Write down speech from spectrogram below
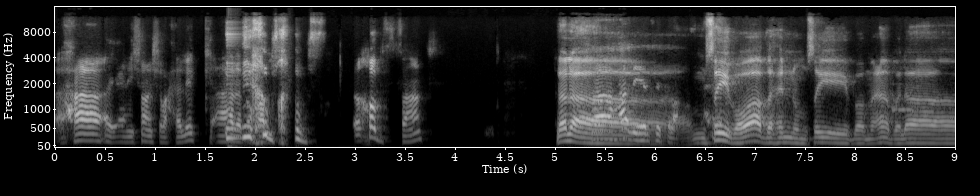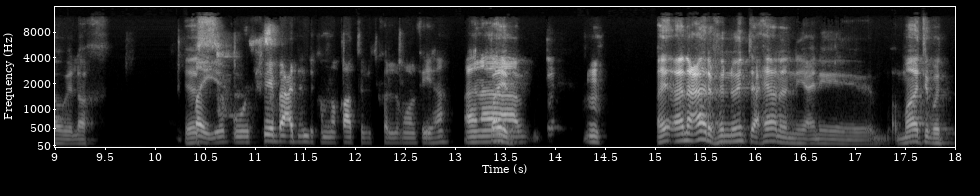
ها يعني شلون أشرح لك هذا خبث خبث خبث فهمت؟ لا لا فهذه هي الفكرة. مصيبة واضح إنه مصيبة معاه بلاوي الأخ. طيب وش في بعد عندكم نقاط تبي تتكلمون فيها؟ أنا طيب. أنا عارف إنه أنت أحيانا يعني ما تبغى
